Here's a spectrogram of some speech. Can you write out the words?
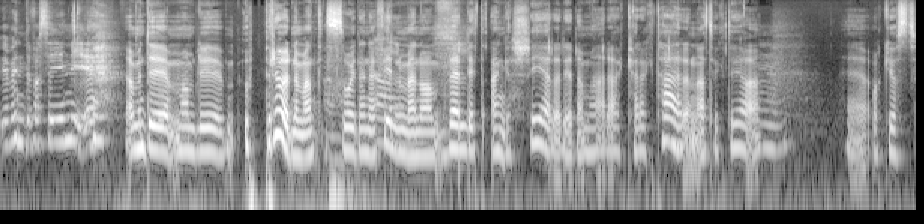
jag vet inte, vad säger ni? Ja, men det, man blir upprörd när man Ja. såg den här Ja. filmen och väldigt engagerad i de här karaktärerna tyckte jag. Mm. Eh, och just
